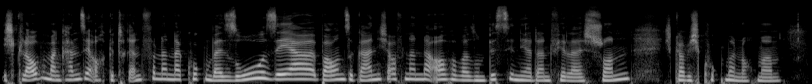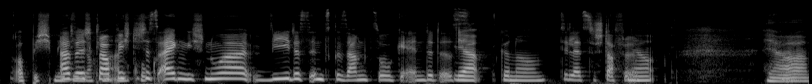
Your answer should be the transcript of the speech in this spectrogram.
ich glaube, man kann sie auch getrennt voneinander gucken, weil so sehr bauen sie gar nicht aufeinander auf, aber so ein bisschen ja dann vielleicht schon. Ich glaube, ich gucke mal noch mal, ob ich mir Also ich glaube, wichtig ist eigentlich nur, wie das insgesamt so geendet ist. Ja, genau. Die letzte Staffel. Ja. Ja.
